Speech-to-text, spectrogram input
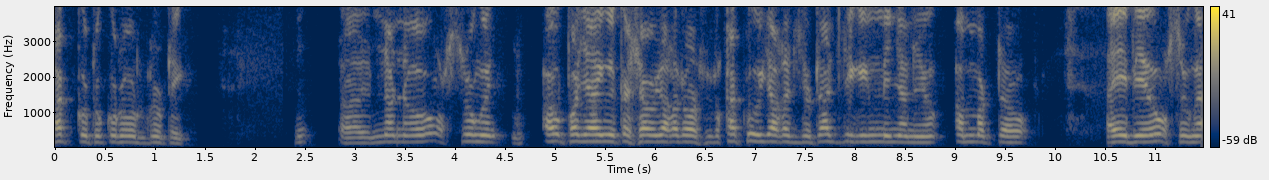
kakkutu kurunduti nano oksungan au paya nga kasau yakadosu kakku yakadduti addigin minyani ammattao ai be oksunga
